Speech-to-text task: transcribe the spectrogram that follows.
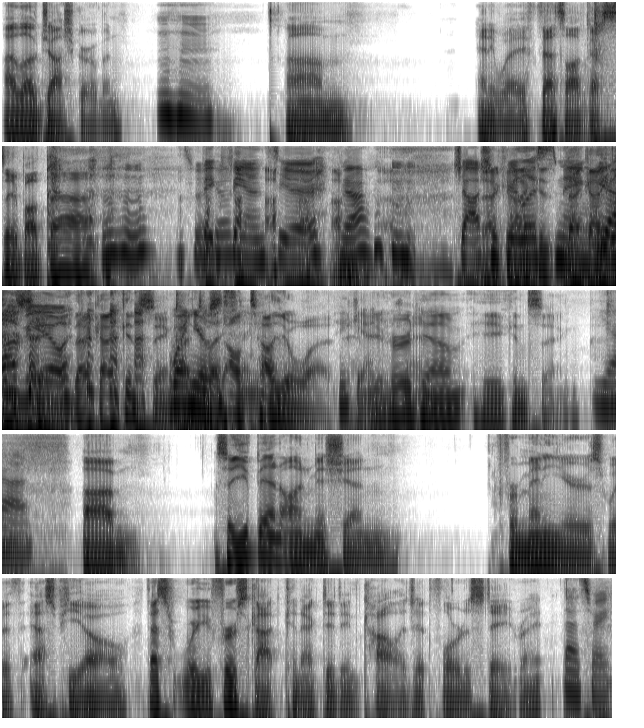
I love Josh Groban. Mm-hmm. Um. Anyway, that's all I've got to say about that. Big fans here. Yeah. Josh, That if you're guy can- listening, that we love sing. you. That guy can sing. When I you're just, I'll tell you what. He can, you he heard can. him? He can sing. Yeah. Um, so you've been on mission for many years with SPO. That's where you first got connected in college at Florida State, right? That's right.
